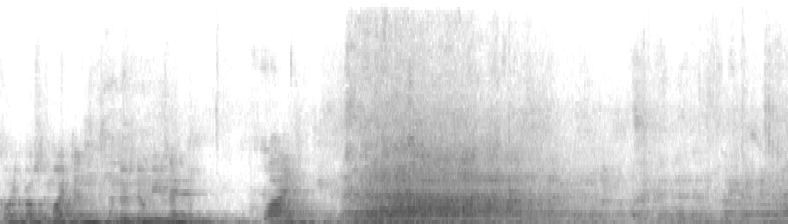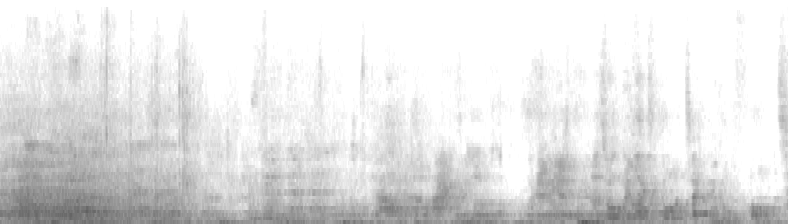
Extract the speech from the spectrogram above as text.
going across the mountains and there's no music. Why? That's what we like to call a technical fault.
